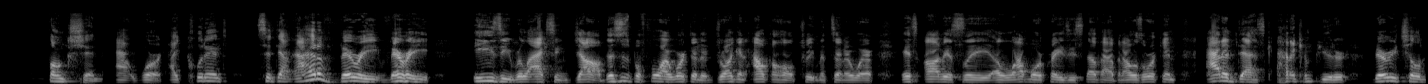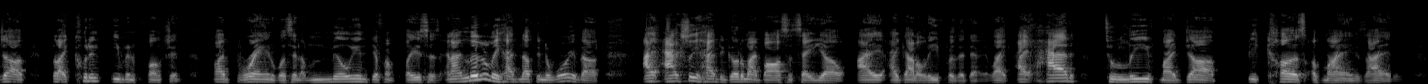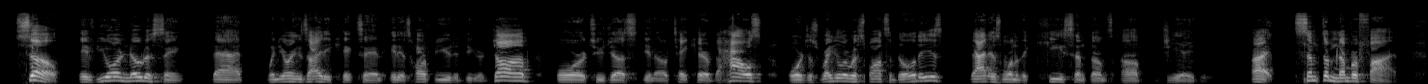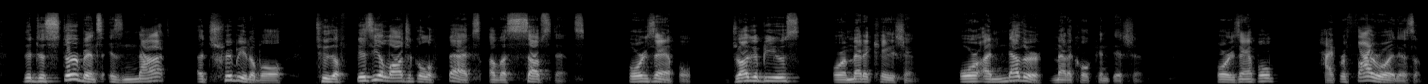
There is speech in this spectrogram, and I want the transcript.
function at work. I couldn't sit down. I had a very, very easy, relaxing job. This is before I worked at a drug and alcohol treatment center where it's obviously a lot more crazy stuff happened. I was working at a desk, at a computer, very chill job, but I couldn't even function. My brain was in a million different places and I literally had nothing to worry about. I actually had to go to my boss and say, yo, I, I gotta leave for the day. Like I had to leave my job because of my anxiety. So if you're noticing that when your anxiety kicks in, it is hard for you to do your job or to just, you know, take care of the house or just regular responsibilities, that is one of the key symptoms of GAD. All right, symptom number five. The disturbance is not attributable to the physiological effects of a substance. For example, drug abuse or a medication or another medical condition. For example, hyperthyroidism.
